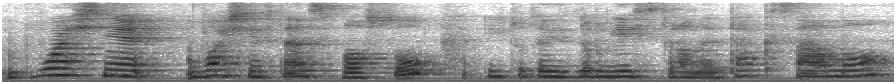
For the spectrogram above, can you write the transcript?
Właśnie, właśnie w ten sposób. I tutaj z drugiej strony tak samo.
